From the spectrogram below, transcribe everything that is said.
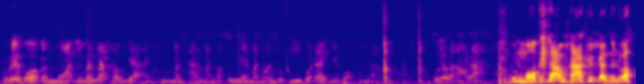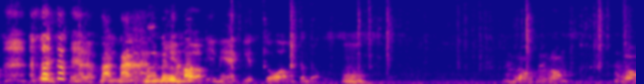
กูเลยบอกกันหมออีมันมาเข่ายาให้กูมันถามมันว่าคุณแม่มานอนอยู่พี่บ่ได้เนี่ยบอกมันว่า กูเลยว่าเอาล่ะคุณหมอก็ถามหาคือกันนั่นบ่เว้ยแม่ละฝันว่าบอกอีแม่เจ็ดสองจังดอกอืมนั่งลงนั่งลงนั่งลง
